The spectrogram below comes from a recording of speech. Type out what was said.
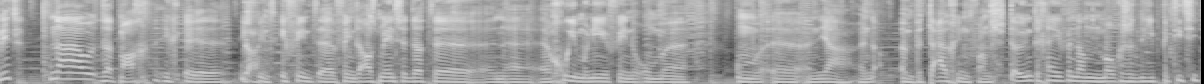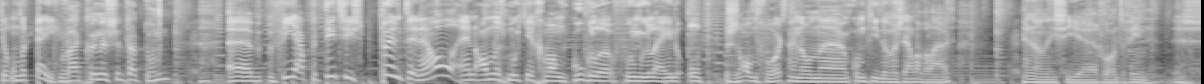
Niet? Nou, dat mag. Ik, eh, ik, Ja. vind, ik vind, eh, vind als mensen dat eh, een, een goede manier vinden om, om een, ja, een, een betuiging van steun te geven... dan mogen ze die petitie te ondertekenen. Waar kunnen ze dat doen? Via petities.nl. En anders moet je gewoon googlen Formule 1 op Zandvoort. En dan komt die er vanzelf wel uit. En dan is hij gewoon te vinden. Dus,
